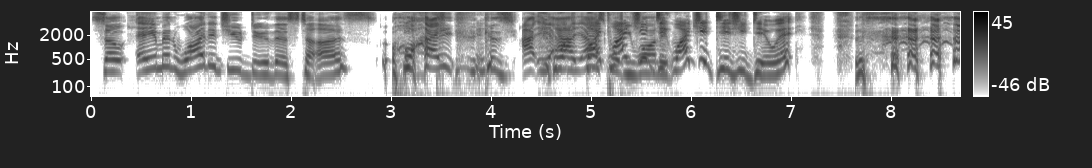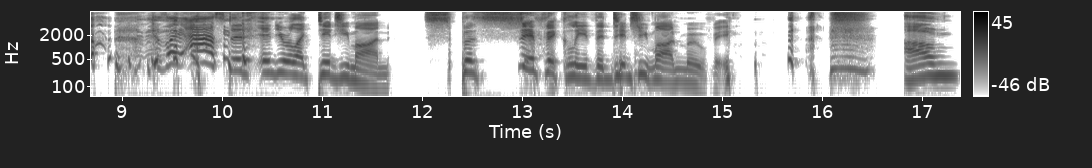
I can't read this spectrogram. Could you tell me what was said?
So, Eamon, why did you do this to us? Why? Because I, I Why, asked what why'd you you wanted. do, why'd you did you do it? Because I asked it, and you were like, Digimon. Specifically, the Digimon movie. Um,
